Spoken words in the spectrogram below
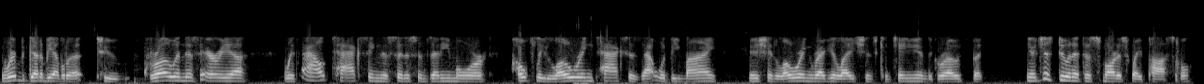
we're going to be able to, to grow in this area without taxing the citizens anymore. Hopefully, lowering taxes. That would be my mission. Lowering regulations, continuing the growth, but you know, just doing it the smartest way possible.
